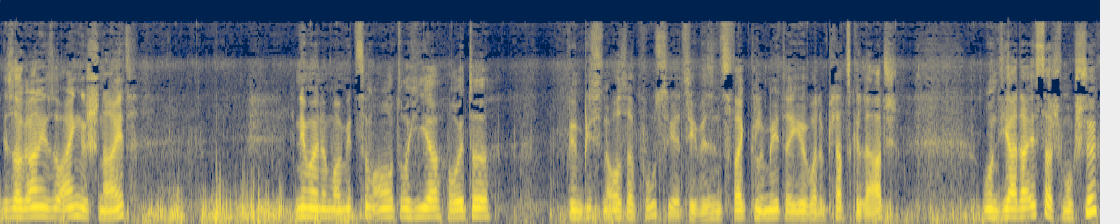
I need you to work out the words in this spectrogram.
Ist auch gar nicht so eingeschneit. Ich nehme meine mal mit zum Auto hier heute. Bin ein bisschen außer Puste jetzt hier. Wir sind zwei Kilometer hier über den Platz gelatscht. Und ja, da ist das Schmuckstück.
